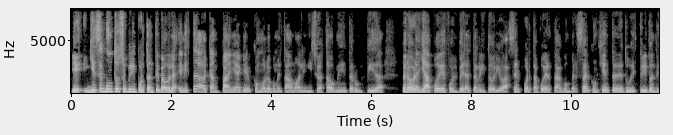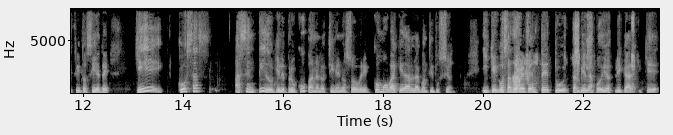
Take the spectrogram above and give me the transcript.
Y, ese punto es súper importante, Paola, en esta campaña que, como lo comentábamos al inicio, ha estado medio interrumpida, pero ahora ya puedes volver al territorio, hacer puerta a puerta, conversar con gente de tu distrito, el distrito 7. ¿Qué cosas has sentido que le preocupan a los chilenos sobre cómo va a quedar la constitución? ¿Y qué cosas de repente tú también le has podido explicar que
